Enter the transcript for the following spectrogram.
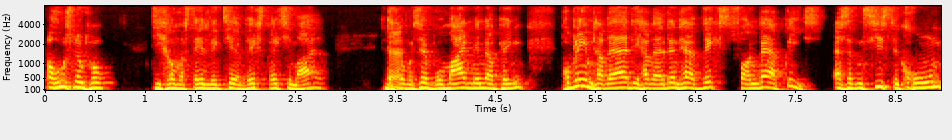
Og husk nu på, de kommer stadigvæk til at vækste rigtig meget. De ja. kommer til at bruge meget mindre penge. Problemet har været, at det har været den her vækst for enhver pris. Altså den sidste krone.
